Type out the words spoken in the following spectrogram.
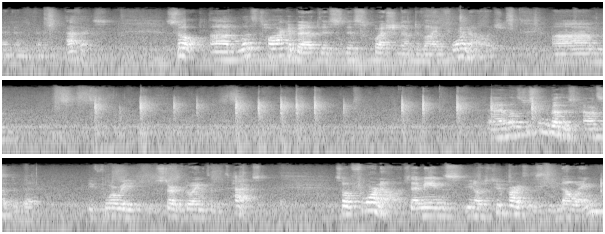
and, and, and ethics. So um, let's talk about this this question of divine foreknowledge. Um, And let's just think about this concept a bit before we start going into the text. So foreknowledge, that means, you know, there's two parts of this, knowing,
